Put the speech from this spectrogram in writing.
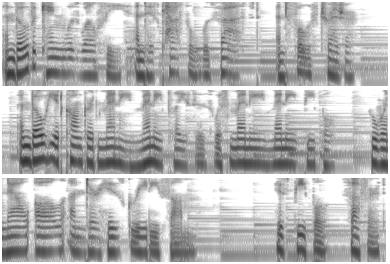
And though the king was wealthy and his castle was vast and full of treasure, and though he had conquered many, many places with many, many people, who were now all under his greedy thumb. His people suffered,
